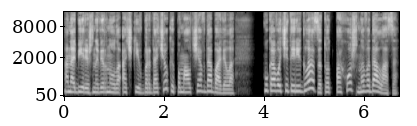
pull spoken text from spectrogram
она бережно вернула очки в бардачок и, помолчав, добавила, «У кого четыре глаза, тот похож на водолаза».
